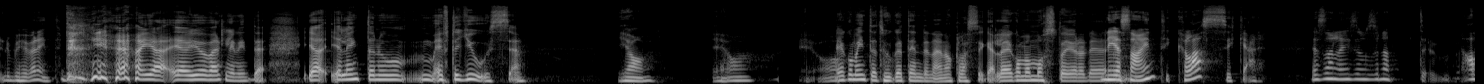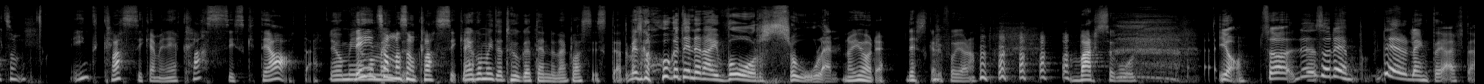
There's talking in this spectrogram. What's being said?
Du behöver inte. jag, jag gör verkligen inte. Jag, jag längtar nog efter ljuset. Ja, ja. ja. Jag kommer inte att hugga tänderna i någon klassiker. Eller jag kommer måste göra det. Nej, jag sa inte klassiker. Jag sa liksom sån att, alltså, inte klassiker men jag klassisk teater. Jo, men det är inte samma inte- som klassiker. Nej, jag kommer inte att hugga tänderna i klassisk teater. Men jag ska hugga tänderna i vårsolen. Nå, gör det. Det ska du få göra. Varsågod. Ja, så, det, så det, det längtar jag efter.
